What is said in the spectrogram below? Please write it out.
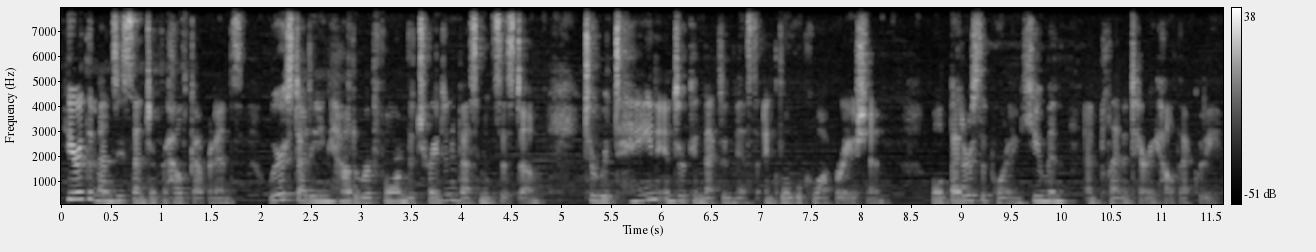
Here at the Menzies Center for Health Governance, we're studying how to reform the trade and investment system to retain interconnectedness and global cooperation while better supporting human and planetary health equity.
